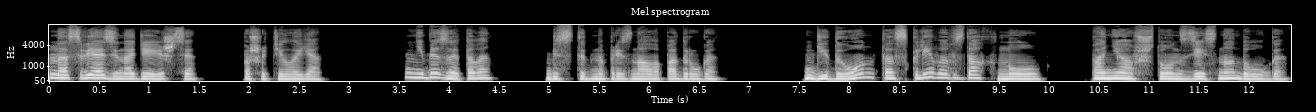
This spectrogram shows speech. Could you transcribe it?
«На связи надеешься?» — пошутила я. «Не без этого», — бесстыдно признала подруга. Гидеон тоскливо вздохнул, поняв, что он здесь надолго.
